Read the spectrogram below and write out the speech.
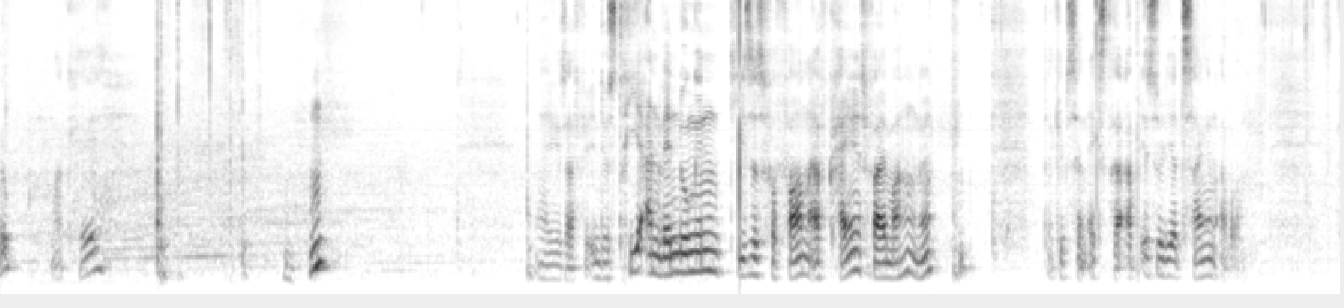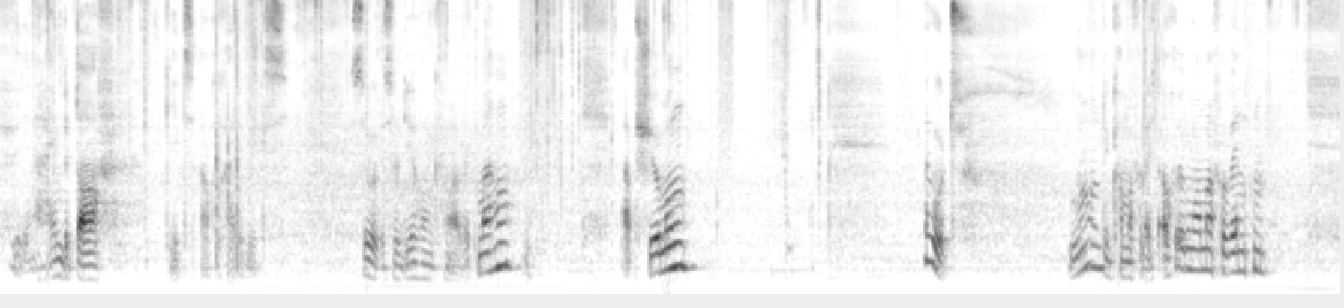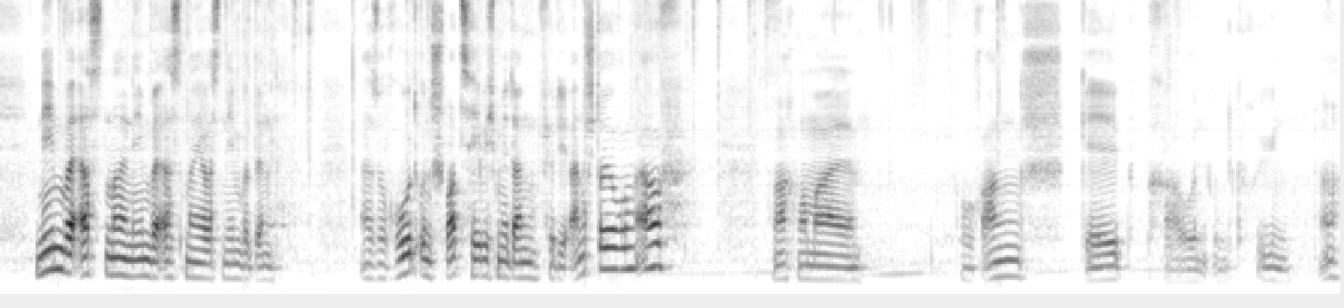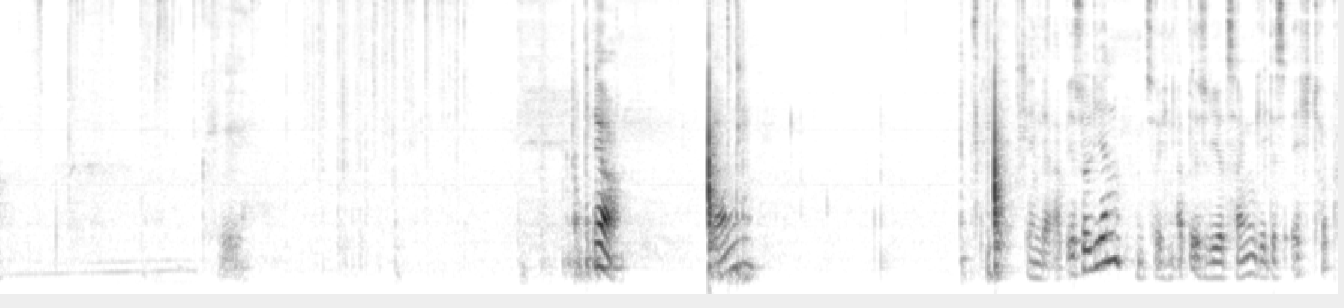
Okay. Mhm. Wie gesagt, für Industrieanwendungen dieses Verfahren auf keinen Fall machen. Ne? Da gibt es dann extra Abisolierzangen, aber für den Heimbedarf geht es auch halbwegs. So, Isolierung kann man wegmachen. Abschirmung. Na gut, ja, den kann man vielleicht auch irgendwann mal verwenden. Nehmen wir erstmal, nehmen wir erstmal, ja was nehmen wir denn? Also Rot und Schwarz hebe ich mir dann für die Ansteuerung auf. Machen wir mal Orange, Gelb, Braun und Grün. Ja. Okay. Ja, dann Ende abisolieren. Mit solchen Abisolierzangen geht es echt top.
